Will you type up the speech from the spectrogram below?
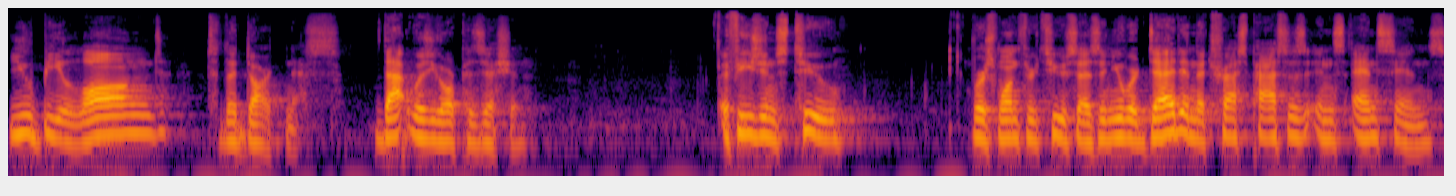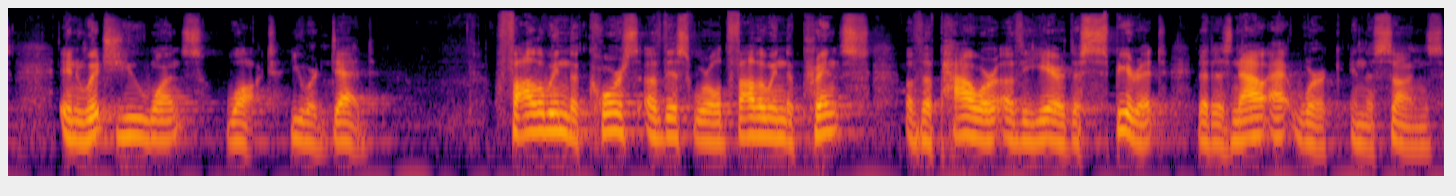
You belonged to the darkness, that was your position. Ephesians 2, verse 1 through 2 says, And you were dead in the trespasses and sins in which you once walked. You were dead following the course of this world, following the prince of the power of the air, the spirit that is now at work in the sons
